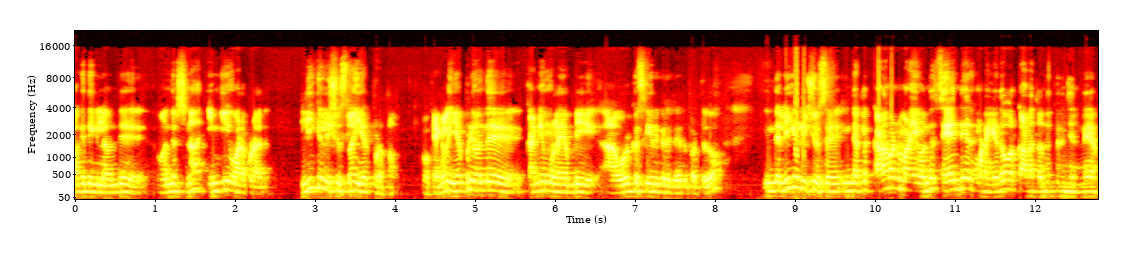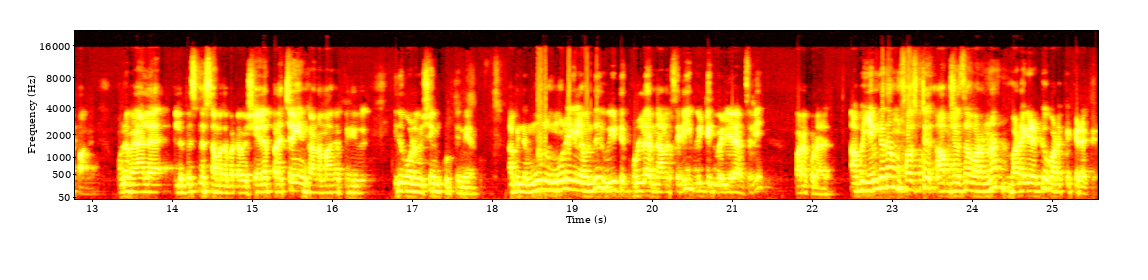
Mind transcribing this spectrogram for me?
பகுதிகளில் வந்து வந்துருச்சுன்னா இங்கேயும் வரக்கூடாது. லீகல் இஷ்யூஸ்லாம் ஏற்படுத்தும். ஓகேங்களா எப்படி வந்து கன்னிமுலை எப்படி அஹ், ஒழுக்க சீர்கிறது ஏற்படுத்துதோ இந்த லீகல் இஷ்யூஸ் இந்த இடத்துல கணவன் மனைவி வந்து சேர்ந்தே இருக்க மாட்டாங்க. ஏதோ ஒரு காரணத்துல வந்து பிரிஞ்சிருந்தே இருப்பாங்க. ஒன்னும் வேலை இல்ல பிசினஸ் சம்மந்தப்பட்ட விஷயம் இல்ல பிரச்சனையின் காரணமாக பிரிவு. இது போல விஷயம் கொடுத்துட்டே இருக்கும். அப்ப இந்த மூணு மூலைகளை வந்து வீட்டுக்குள்ள இருந்தாலும் சரி வீட்டுக்கு வெளியில சரி வரக்கூடாது. அப்ப எங்க தான் ஃபர்ஸ்ட் ஆப்ஷன்ஸா வரணும்னா வடகிழக்கு வடக்கு கிழக்கு.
